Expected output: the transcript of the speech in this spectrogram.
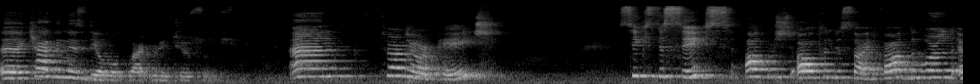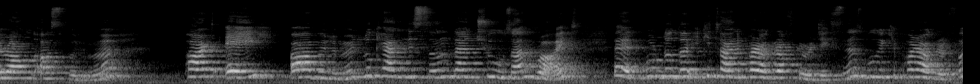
e, kendiniz diyaloglar üretiyorsunuz. And turn your page. 66, 66. sayfa The World Around Us bölümü. Part A, A bölümü Look and Listen, then Choose and Write. Evet, burada da iki tane paragraf göreceksiniz. Bu iki paragrafı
